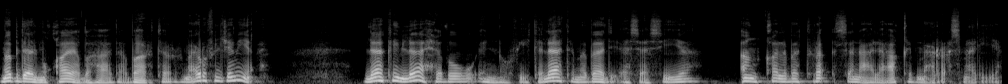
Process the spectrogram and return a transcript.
مبدأ المقايضة هذا بارتر معروف الجميع لكن لاحظوا أنه في ثلاثة مبادئ أساسية أنقلبت رأسا على عقب مع الرأسمالية.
